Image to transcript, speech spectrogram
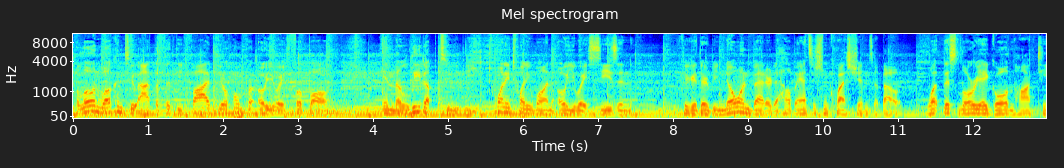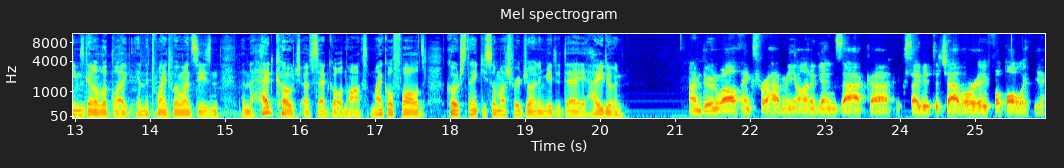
Hello, and welcome to At the 55, your home for OUA football. In the lead up to the 2021 OUA season, figured there'd be no one better to help answer some questions about what this Laurier Golden Hawk team is going to look like in the 2021 season than the head coach of said Golden Hawks, Michael Faulds. Coach, thank you so much for joining me today. How are you doing? I'm doing well. Thanks for having me on again, Zach. Uh, excited to chat Laurier football with you.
